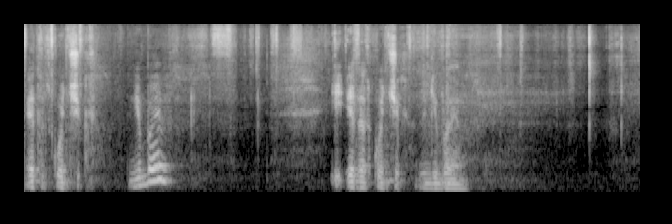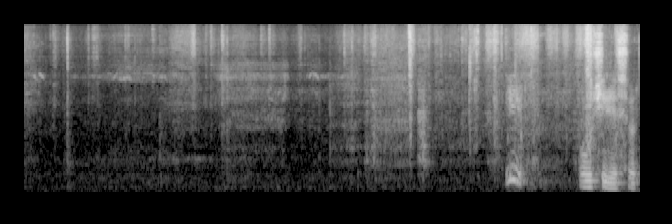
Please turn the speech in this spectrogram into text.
Этот кончик сгибаем. И этот кончик сгибаем. И получились вот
